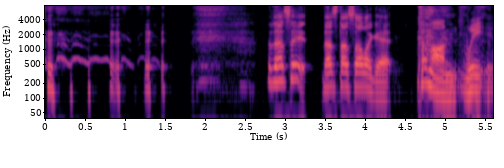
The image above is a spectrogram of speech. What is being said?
That's it. That's that's all I get. Come on, we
